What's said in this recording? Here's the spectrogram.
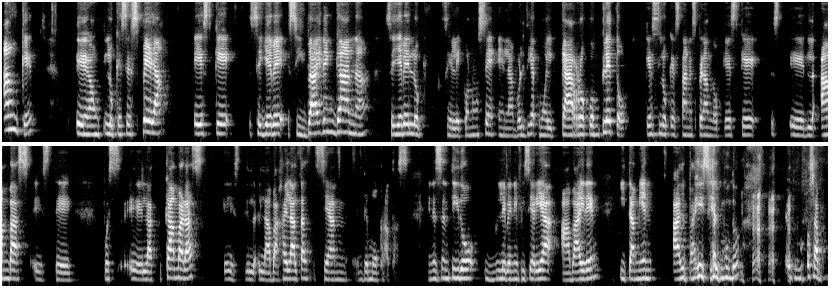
aunque eh, lo que se espera es que se lleve, si Biden gana, se lleve lo que se le conoce en la política como el carro completo, qué es lo que están esperando, que es que eh, ambas, este, pues, eh, las cámaras, este, la baja y la alta, sean demócratas. En ese sentido, le beneficiaría a Biden y también al país y al mundo, o sea,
